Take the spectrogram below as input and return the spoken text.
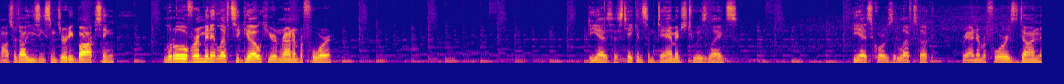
Masvidal using some dirty boxing. A little over a minute left to go here in round number four. Diaz has taken some damage to his legs. Diaz scores with a left hook. Round number four is done.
